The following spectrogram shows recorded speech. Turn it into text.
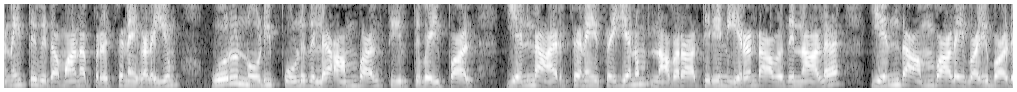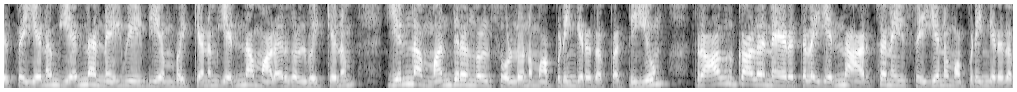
அனைத்து விதமான பிரச்சனைகளையும் ஒரு நொடி பொழுதுல அம்பாள் தீர்த்து வைப்பாள். என்ன அர்ச்சனை செய்யணும்? நவராத்திரியின் இரண்டாவது நாள எந்த அம்பாளை வழிபாடு செய்யணும்? என்ன நைவேத்தியம் வைக்கணும்? என்ன மலர்கள் வைக்கணும் என்ன மந்திரங்கள் சொல்லணும் அப்படிங்கிறத பத்தியும் ராகு கால நேரத்துல என்ன அர்ச்சனை செய்யணும் அப்படிங்கிறத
